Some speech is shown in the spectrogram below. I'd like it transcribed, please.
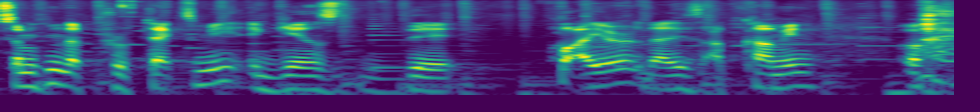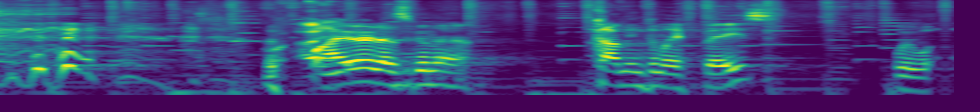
something that protects me against the fire that is upcoming? the fire that's gonna come into my face? Wait, what?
